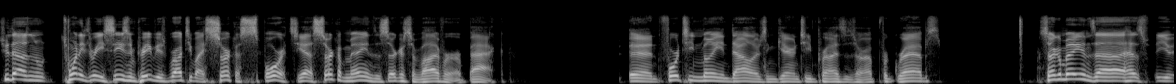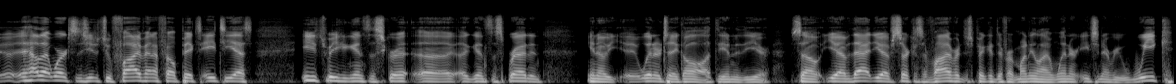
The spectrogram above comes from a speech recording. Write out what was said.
2023 season preview is brought to you by Circa Sports. Yes, Circa Millions and Circa Survivor are back and $14 million in guaranteed prizes are up for grabs. Circa Millions uh, has you, how that works is you just do five NFL picks ATS each week against the scre- uh, against the spread and you know winner take all at the end of the year. So you have that. You have Circa Survivor. Just pick a different money line winner each and every week.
